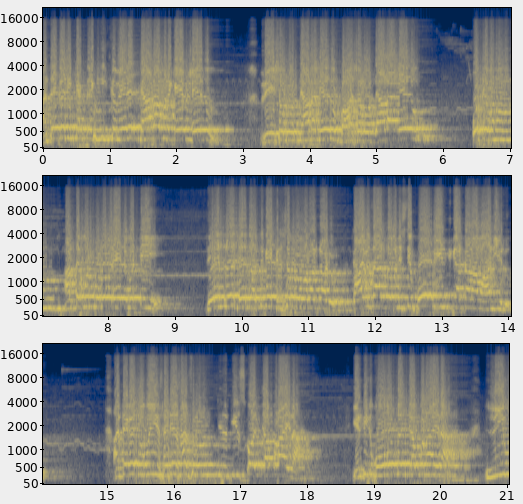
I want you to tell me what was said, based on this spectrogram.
అంతేకాని ఇంక ఇంక వేరే తేడా మనకేం లేదు. వేషంలో తేడా లేదు భాషలో తేడా లేదు. పోతే మనం అంతకుముందు ఉండబడేటువంటి దేనిలో లేదు అందుకే కృష్ణప్రభు అంటాడు కావితార్థం ఇస్తే పోపు ఇంటికి అంటాడు ఆ మహనీయుడు. అంతేకాదు నువ్వు ఈ సన్యాసాస్త్రం తీసుకొని చెప్పరా ఆయన? ఇంటికి పోవద్దని చెప్పరా ఆయన? నీవు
